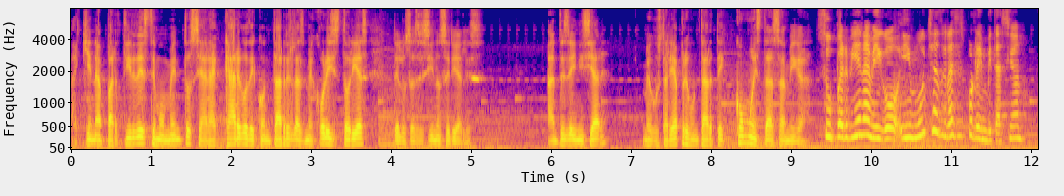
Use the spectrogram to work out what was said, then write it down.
a quien a partir de este momento se hará cargo de contarles las mejores historias de los asesinos seriales. Antes de iniciar, me gustaría preguntarte cómo estás amiga. Súper bien amigo y muchas gracias por la invitación.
